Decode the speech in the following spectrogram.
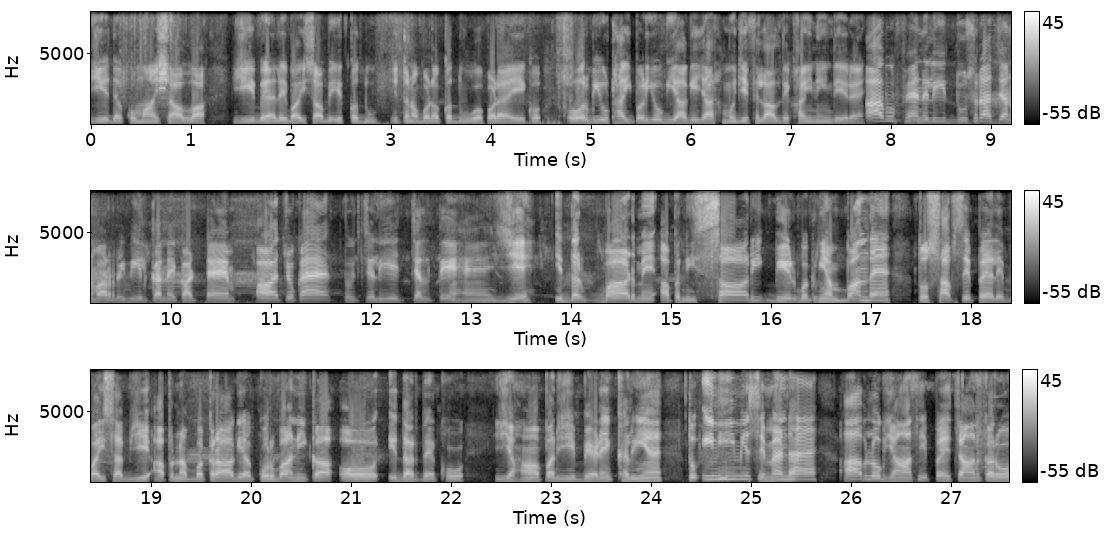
ये देखो माशाल्लाह, ये बेले भाई साहब, एक कद्दू, इतना बड़ा कद्दू हुआ पड़ा है एक, और भी उठाई पड़ी होगी आगे यार, मुझे फ़िलहाल दिखाई नहीं दे रहा है। अब फाइनली दूसरा जानवर रिवील करने का टाइम आ चुका है तो चलिए चलते हैं। ये इधर बाढ़ में अपनी सारी भेड़ बकरियाँ बंद हैं तो सबसे पहले भाई साहब, ये अपना बकरा आ गया कुर्बानी का और इधर देखो, यहाँ पर ये भेड़ें खली हैं। तो इन्हीं में से मेंढा है। आप लोग यहाँ से पहचान करो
